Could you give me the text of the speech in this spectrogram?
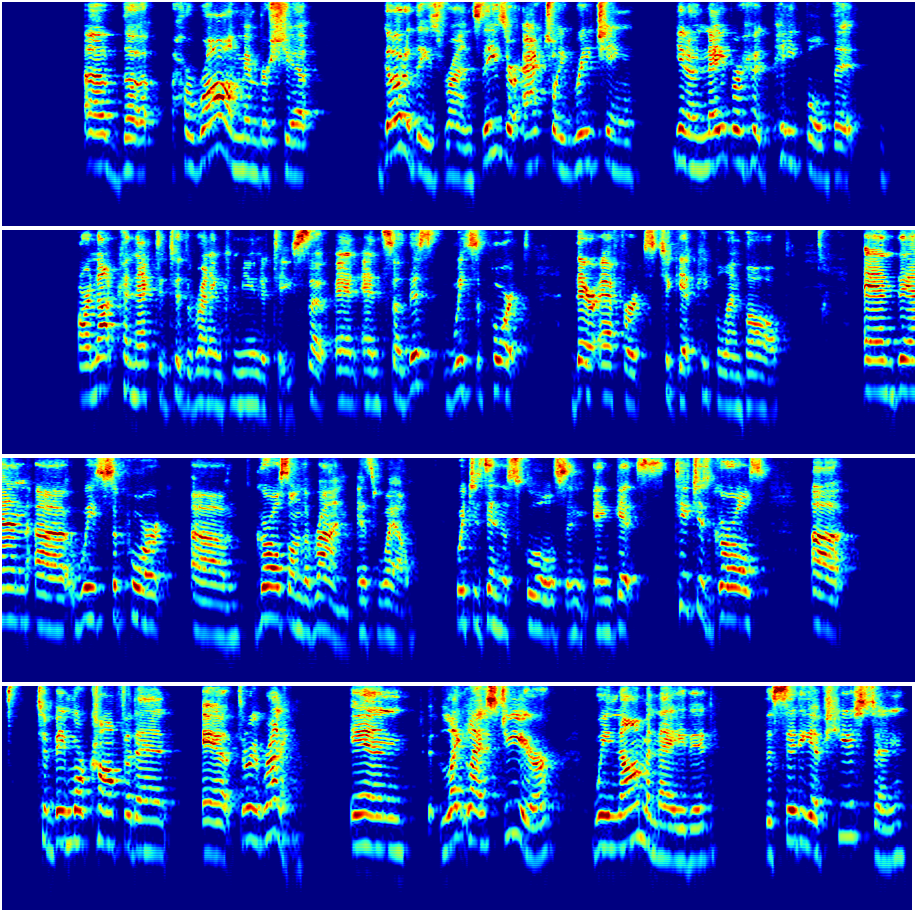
of the HARRA membership go to these runs. These are actually reaching you know neighborhood people that are not connected to the running community. So and and so this we support their efforts to get people involved. And then uh, we support um, girls on the run as well which is in the schools and, and gets teaches girls uh, to be more confident at, through running. In late last year we nominated the city of houston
